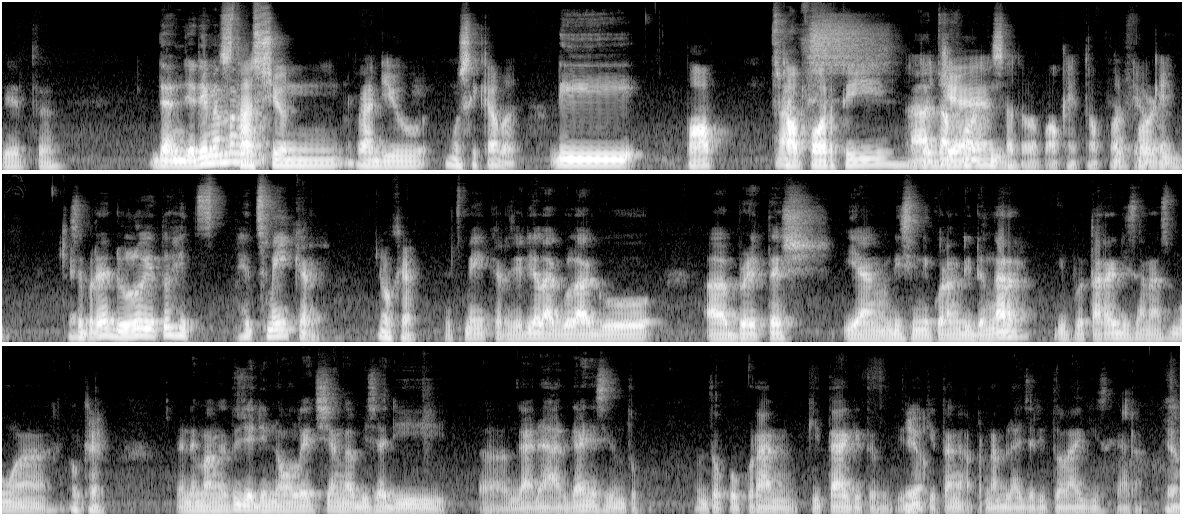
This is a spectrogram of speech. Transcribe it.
Gitu. Dan jadi memang Stasiun radio musik apa? di Pop, Trax, top 40 atau uh, top jazz 40. atau? Oke, top 40. top Oke. 40. Oke. Sebenarnya dulu itu hits hits maker, Oke. hits maker. Jadi lagu-lagu uh, British yang di sini kurang didengar diputarnya di sana semua. Oke. Dan emang itu jadi knowledge yang nggak bisa di eh, nggak ada harganya sih untuk untuk ukuran kita gitu jadi Iya. kita nggak pernah belajar itu lagi sekarang Iya.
